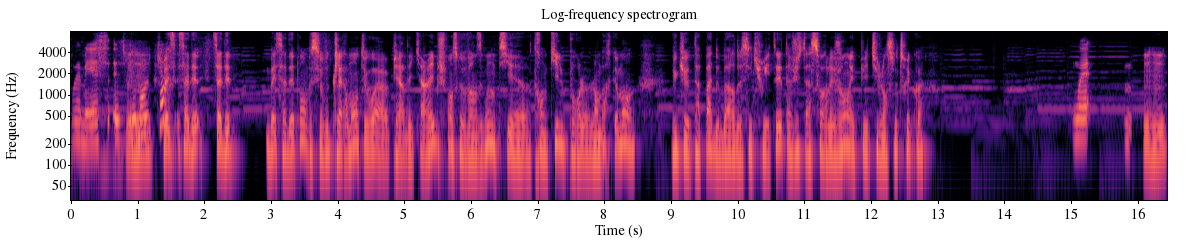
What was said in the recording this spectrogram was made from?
Ouais, mais est-ce vraiment Mhm. le cas? Mais ça, ça, dé- ça, dé- ça dépend, parce que clairement, tu vois, Pirates des Caraïbes, je pense que 20 secondes, t'y es euh, tranquille pour le- l'embarquement. hein. Vu que t'as pas de barre de sécurité, t'as juste à asseoir les gens et puis tu lances le truc, quoi. Ouais, Mhm.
